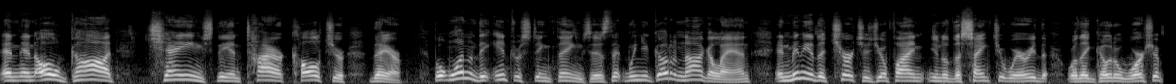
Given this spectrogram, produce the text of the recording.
and, and oh, God changed the entire culture there. But one of the interesting things is that when you go to Nagaland, in many of the churches, you'll find, you know, the sanctuary where they go to worship,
